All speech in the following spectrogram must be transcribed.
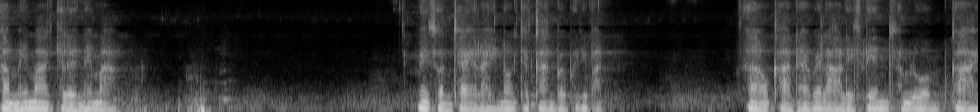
ทำให้มากเจริญให้มาก ไม่สนใจอะไรนอกจากการไปปฏิบัติหาโอกาสหาเวลาหลีกเล่นสำรวมกาย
